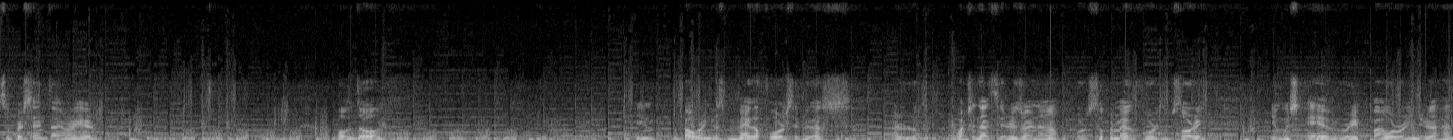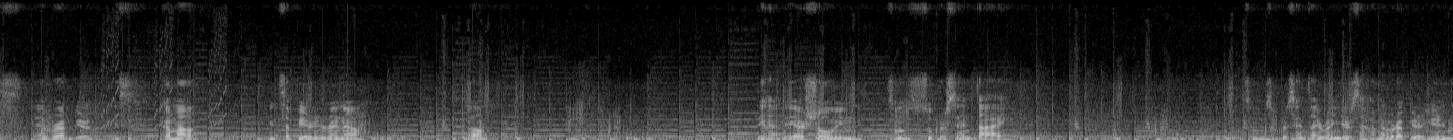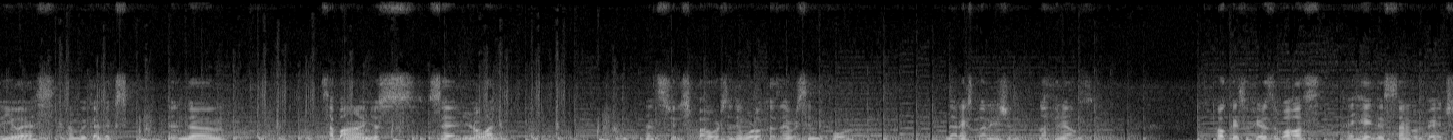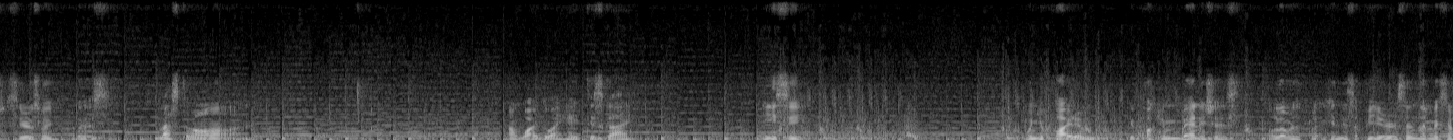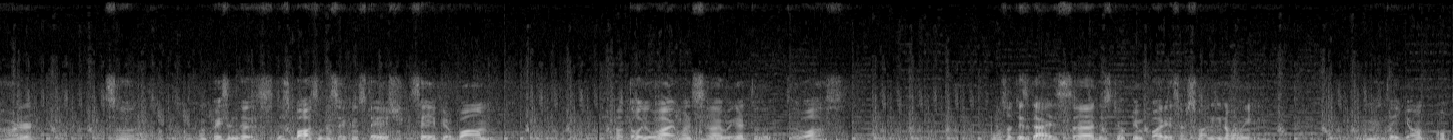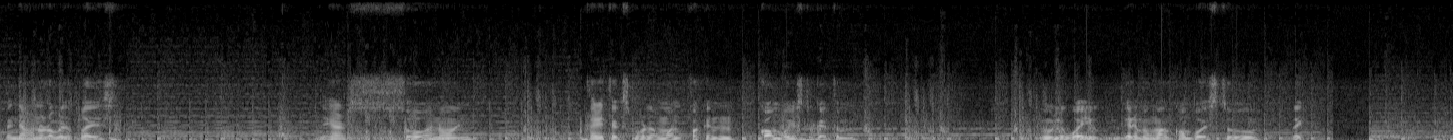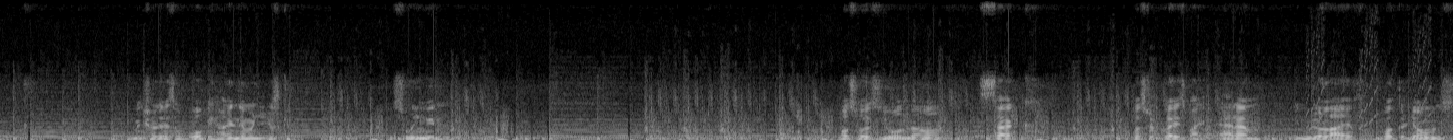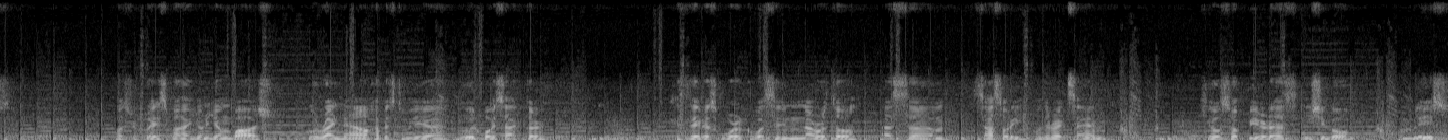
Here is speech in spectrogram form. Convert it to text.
Super Sentai right here. Although, in Power Rangers Mega Force, if you guys are looking, watching that series right now, or Super Mega Force, I'm sorry, in which every Power Ranger that has ever appeared is come out, it's appearing right now. Well, they, they are showing some Super Sentai. Some Super Sentai Rangers that have never appeared here in the US and we got the and um, Saban just said you know what? That's just powers that the world has never seen before that explanation nothing else okay so here's the boss I hate this son of a bitch seriously look at this Mastodon and why do I hate this guy easy when you fight him he fucking vanishes all over the place. He disappears and that makes it harder. So when facing this this boss in the second stage, save your bomb. I'll tell you why once uh, we get to, to, the boss. Also, these guys, uh, these jumping buddies are so annoying. I mean, they jump up and down all over the place. They are so annoying that it takes more than one fucking combo just to get them. The only way you get them in one combo is to like make sure there's a wall behind them and you just keep swinging. Also, as you all know, Zack was replaced by Adam in real life, Walter Jones, was replaced by Johnny Young Bosch, who right now happens to be a good voice actor. His latest work was in Naruto as um, Sasori of the Red Sand. He also appeared as Ichigo on Bleach.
